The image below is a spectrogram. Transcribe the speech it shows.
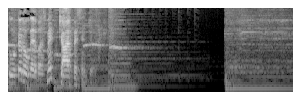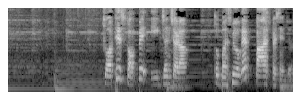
टोटल हो गए बस में चार पैसेंजर चौथे स्टॉप पे एक जन चढ़ा। तो बस में हो गए पाँच पैसेंजर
